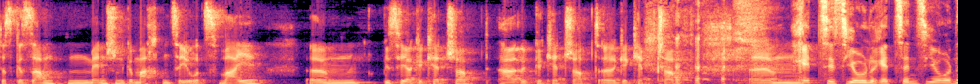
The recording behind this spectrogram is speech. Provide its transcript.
des gesamten menschengemachten CO2 ähm, bisher gecatchupt, äh, gecatchupt, äh, gecaptured. ähm, Rezession, Rezension.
